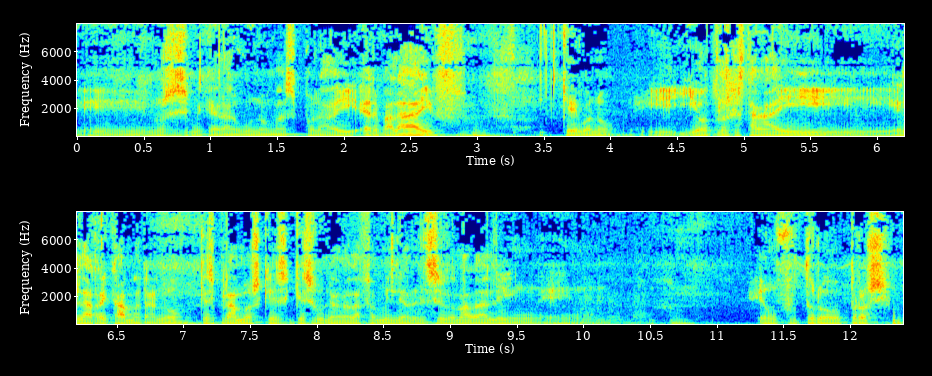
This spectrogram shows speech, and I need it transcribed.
eh, no sé si me queda alguno más por ahí, Herbalife, que bueno, y, otros que están ahí en la recámara, ¿no? Que esperamos que, se unan a la familia del Seo Nadal en un futuro próximo.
